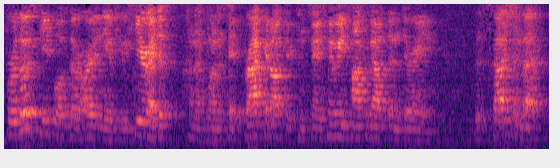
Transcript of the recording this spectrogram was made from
For those people, if there are any of you here, I just kind of want to say bracket off your concerns. Maybe we can talk about them during discussion, but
